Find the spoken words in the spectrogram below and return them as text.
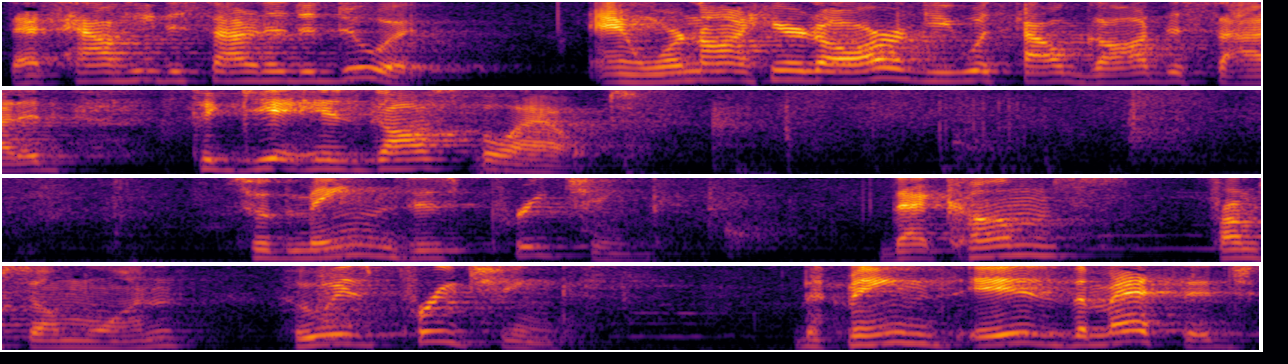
That's how he decided to do it. And we're not here to argue with how God decided to get his gospel out. So the means is preaching. That comes from someone who is preaching. The means is the message,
